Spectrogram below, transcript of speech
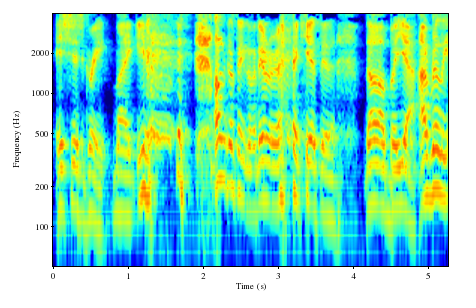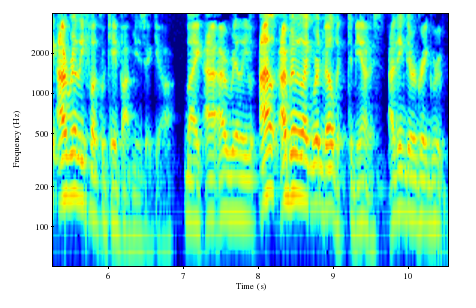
it's just great. Like, even I was gonna say something, I can't say that. Uh, but yeah, I really, I really fuck with K-pop music, y'all. Like, I, I really, I, I really like Red Velvet. To be honest, I think they're a great group.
